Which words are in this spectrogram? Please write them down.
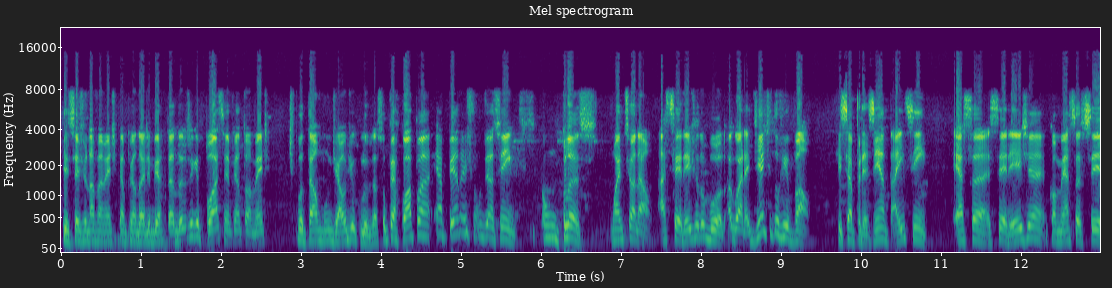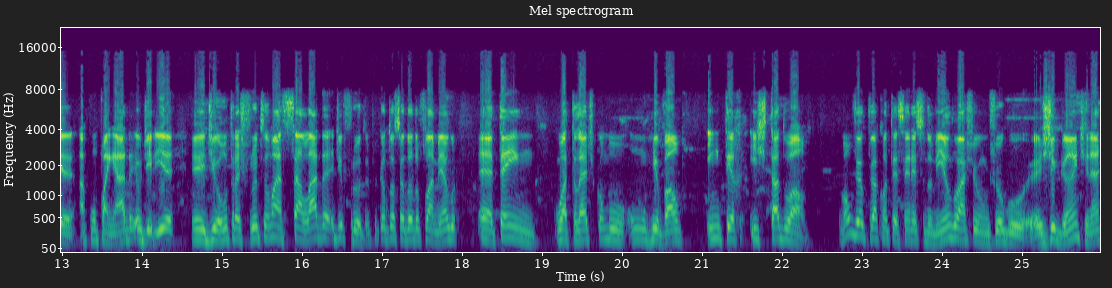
que seja novamente campeão da Libertadores e que possa eventualmente disputar o Mundial de Clubes. A Supercopa é apenas, vamos dizer assim, um plus, um adicional, a cereja do bolo. Agora, diante do rival que se apresenta, aí sim, essa cereja começa a ser acompanhada, eu diria, eh, de outras frutas, uma salada de frutas, porque o torcedor do Flamengo é, tem o Atlético como um rival interestadual. Vamos ver o que vai acontecer nesse domingo. Acho um jogo eh, gigante, né?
